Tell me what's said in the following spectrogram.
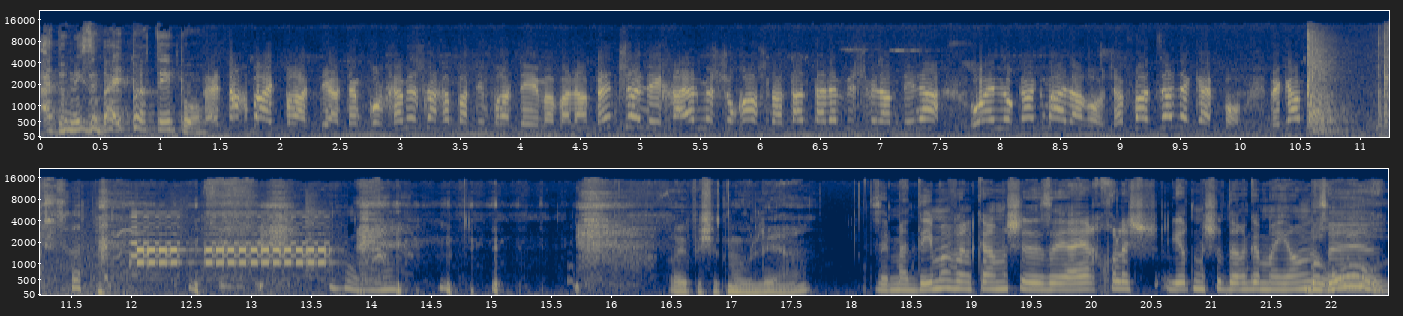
אדוני, זה בית פרטי פה. בטח בית פרטי, אתם כולכם יש לכם בתים פרטיים, אבל הבן שלי, חייל משוחרר שנתן את הלב בשביל המדינה, הוא אין לו גג מעל הראש, איפה הצדק איפה? וגם... אוי, פשוט מעולה, אה? זה מדהים אבל כמה שזה היה יכול להיות משודר גם היום. ברור,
